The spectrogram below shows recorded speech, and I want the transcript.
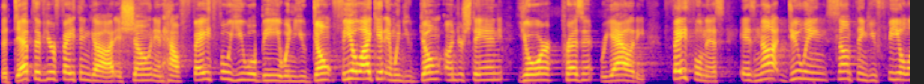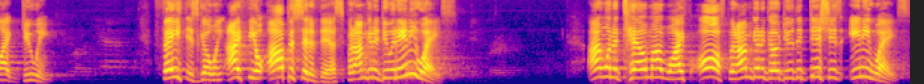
The depth of your faith in God is shown in how faithful you will be when you don't feel like it and when you don't understand your present reality. Faithfulness is not doing something you feel like doing. Faith is going, I feel opposite of this, but I'm going to do it anyways. I want to tell my wife off, but I'm going to go do the dishes anyways.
